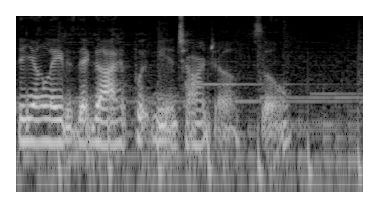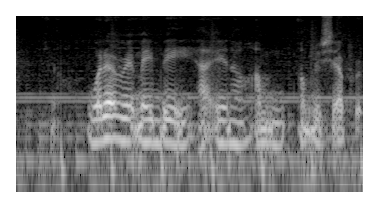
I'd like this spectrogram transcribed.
the young ladies that God had put me in charge of. So, you know, whatever it may be, I, you know, I'm, I'm the shepherd.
